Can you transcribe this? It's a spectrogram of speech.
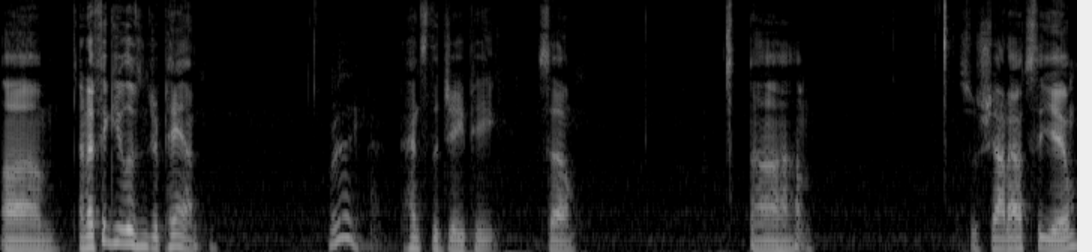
Um, and I think he lives in Japan, Really? hence the JP. So, um, so shout outs to you.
